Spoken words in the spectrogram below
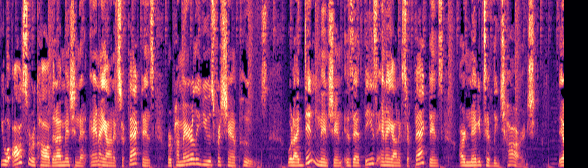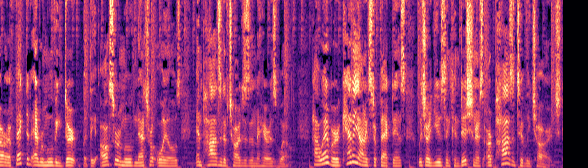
You will also recall that I mentioned that anionic surfactants were primarily used for shampoos. What I didn't mention is that these anionic surfactants are negatively charged. They are effective at removing dirt, but they also remove natural oils and positive charges in the hair as well. However, cationic surfactants, which are used in conditioners, are positively charged.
